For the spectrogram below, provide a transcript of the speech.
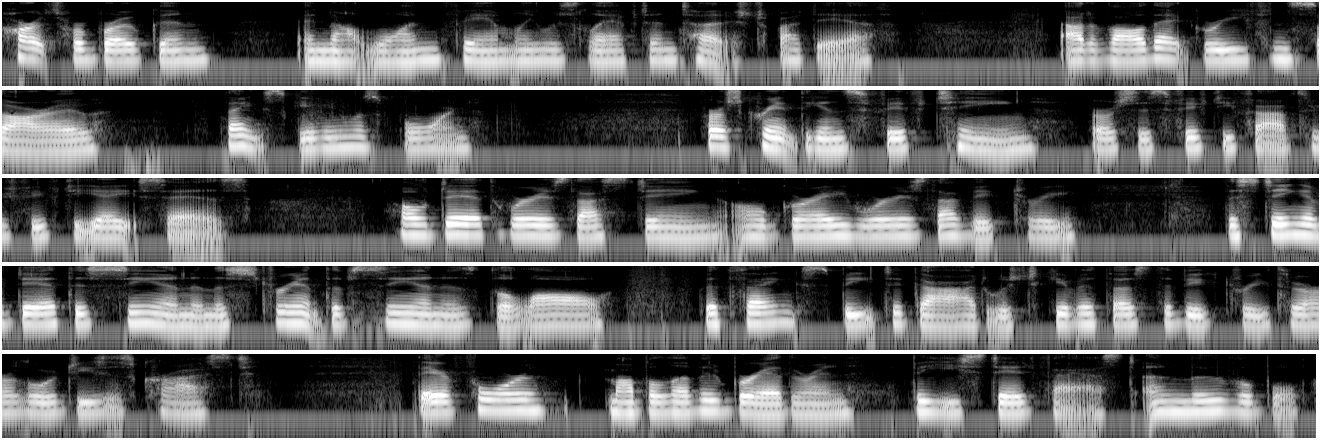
Hearts were broken, and not one family was left untouched by death. Out of all that grief and sorrow, Thanksgiving was born. 1 Corinthians 15, verses 55 through 58 says, O death, where is thy sting? O grave, where is thy victory? The sting of death is sin, and the strength of sin is the law. But thanks be to God, which giveth us the victory through our Lord Jesus Christ. Therefore, my beloved brethren, be ye steadfast, unmovable,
